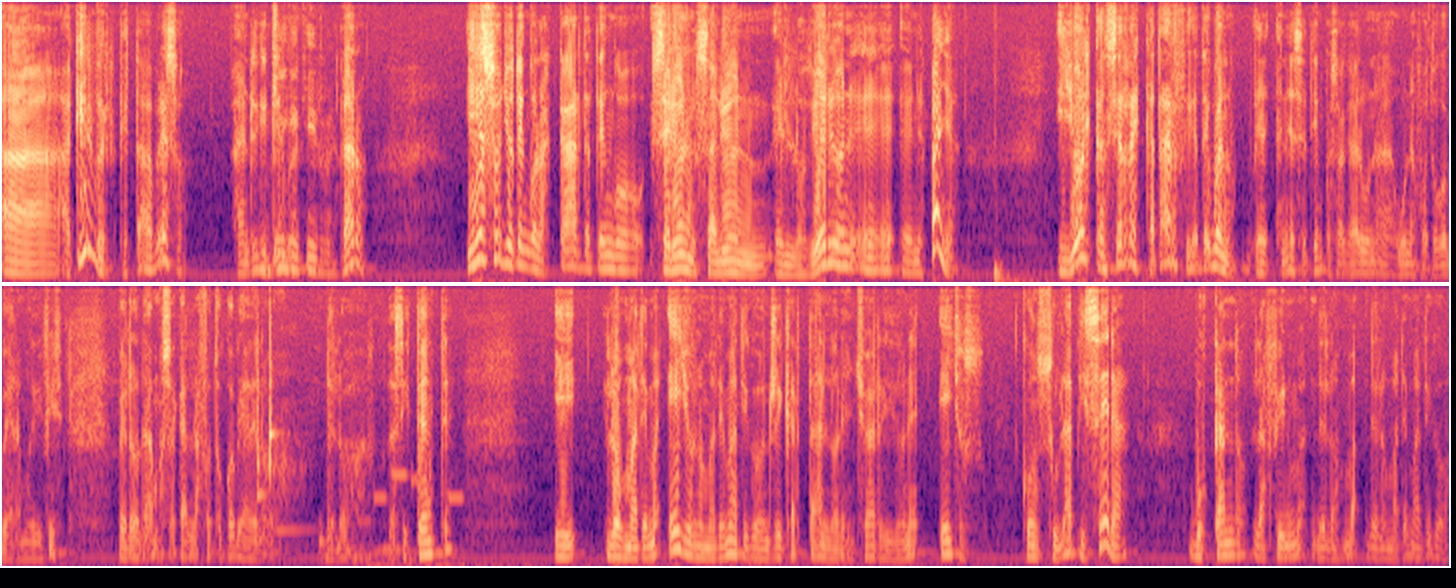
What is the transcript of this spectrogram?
a, a Kirber, que estaba preso, a Enrique, Kirber. Claro. Y eso yo tengo las cartas, tengo salió, salió en, los diarios eh, en, España. Y yo alcancé a rescatar, fíjate, bueno, en, ese tiempo sacar una, fotocopia era muy difícil, pero vamos a sacar la fotocopia de los, de los asistentes. Y los ellos, los matemáticos, Enrique Artán, Lorenzo y Doné, ellos con su lapicera buscando la firma de los, de los matemáticos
